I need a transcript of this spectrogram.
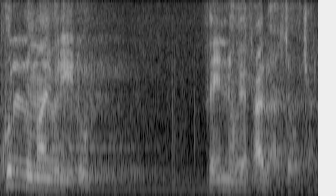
كل ما يريده فإنه يفعله عز وجل.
